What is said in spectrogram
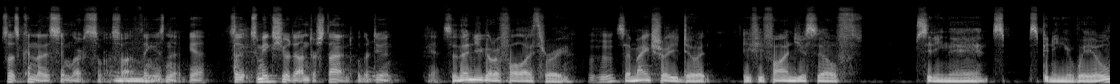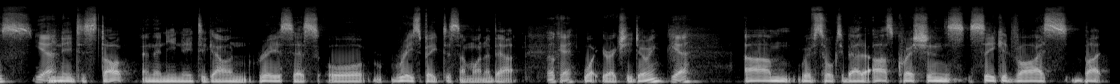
So it's kind of a similar sort of, sort of thing, isn't it? Yeah. So to make sure they understand what they're doing. Yeah. So then you've got to follow through. Mm-hmm. So make sure you do it. If you find yourself sitting there spinning your wheels, Yeah. you need to stop and then you need to go and reassess or re-speak to someone about Okay. what you're actually doing. Yeah. We've talked about it. Ask questions, seek advice, but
